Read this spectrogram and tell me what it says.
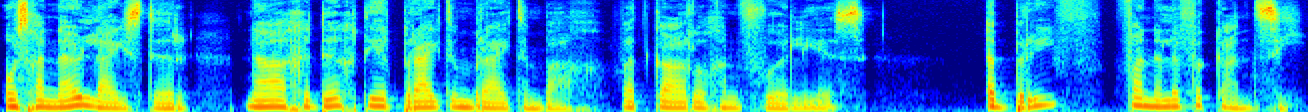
Ons gaan nou luister na 'n gedig deur Breiten Breitenberg wat Karel gaan voorlees. 'n Brief van hulle vakansie.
